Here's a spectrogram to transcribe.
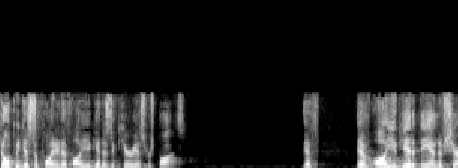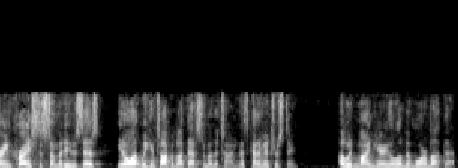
Don't be disappointed if all you get is a curious response. If, if all you get at the end of sharing Christ is somebody who says, you know what, we can talk about that some other time. That's kind of interesting. I wouldn't mind hearing a little bit more about that.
